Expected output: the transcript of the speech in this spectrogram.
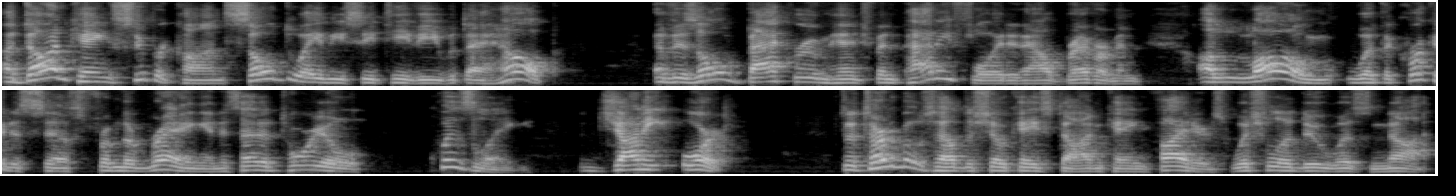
A Don King Supercon sold to ABC TV with the help of his old backroom henchman Paddy Flood and Al Braverman, along with the crooked assist from the ring and its editorial quisling, Johnny Ort. The tournament was held to showcase Don King fighters, which LeDoux was not.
